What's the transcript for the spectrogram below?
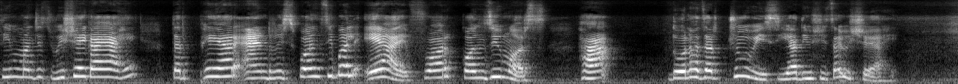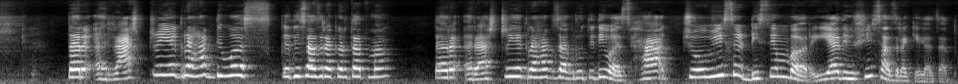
थीम म्हणजेच विषय काय आहे? तर fair and responsible A I for consumers. हा दोन हजार चोवीस या दिवशीचा विषय आहे. तर राष्ट्रीय ग्राहक दिवस कधी साजरा करतात मग? तर राष्ट्रीय ग्राहक जागृती दिवस हा चोवीस डिसेंबर या दिवशी साजरा केला जातो.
